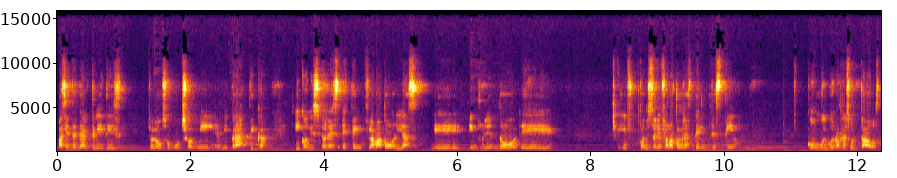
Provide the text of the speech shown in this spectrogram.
pacientes de artritis, yo lo uso mucho en mi, en mi práctica, y condiciones este, inflamatorias, eh, incluyendo eh, condiciones inflamatorias del intestino, con muy buenos resultados.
